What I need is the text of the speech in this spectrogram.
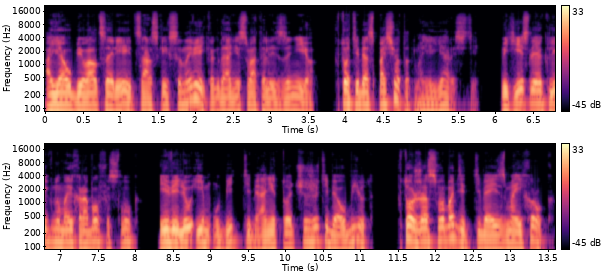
а я убивал царей и царских сыновей, когда они сватались за нее. Кто тебя спасет от моей ярости? Ведь если я кликну моих рабов и слуг, и велю им убить тебя, они тотчас же тебя убьют. Кто же освободит тебя из моих рук?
